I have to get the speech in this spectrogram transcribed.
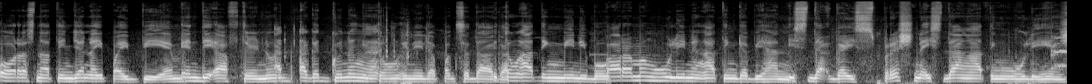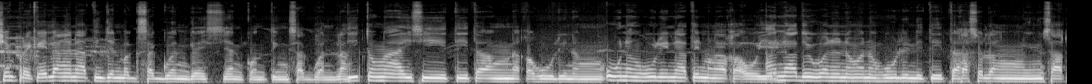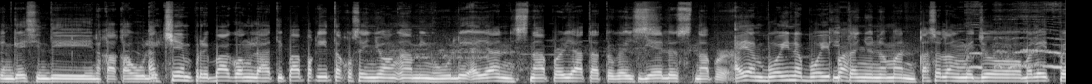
oras natin dyan ay 5pm in the afternoon. At agad ko na nga itong inilapag sa dagat. Itong ating mini boat para manghuli ng ating gabihan. Isda guys, fresh na isda ang ating uhulihin. Siyempre, kailangan natin dyan magsagwan guys. Yan, konting sagwan lang. Dito nga ay si tita ang nakahuli ng unang huli natin mga kaoye. Another one na naman ang huli ni tita. Kaso lang yung sa akin guys, hindi nakakahuli. At syempre, bago ang lahat, ipapakita ko sa inyo ang aming huli. Ayan, snapper yata to guys. Yellow snapper. Ayan, buhay na buhay pa. Kita nyo naman. Kaso lang, medyo maliit pa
